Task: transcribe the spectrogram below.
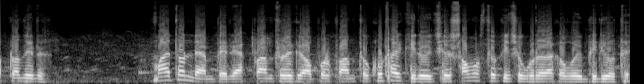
আপনাদের মাইথন ড্যাম্পের এক প্রান্ত থেকে অপর প্রান্ত কোথায় কি রয়েছে, সমস্ত কিছু ঘুরে রাখাবো এই ভিডিওতে।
